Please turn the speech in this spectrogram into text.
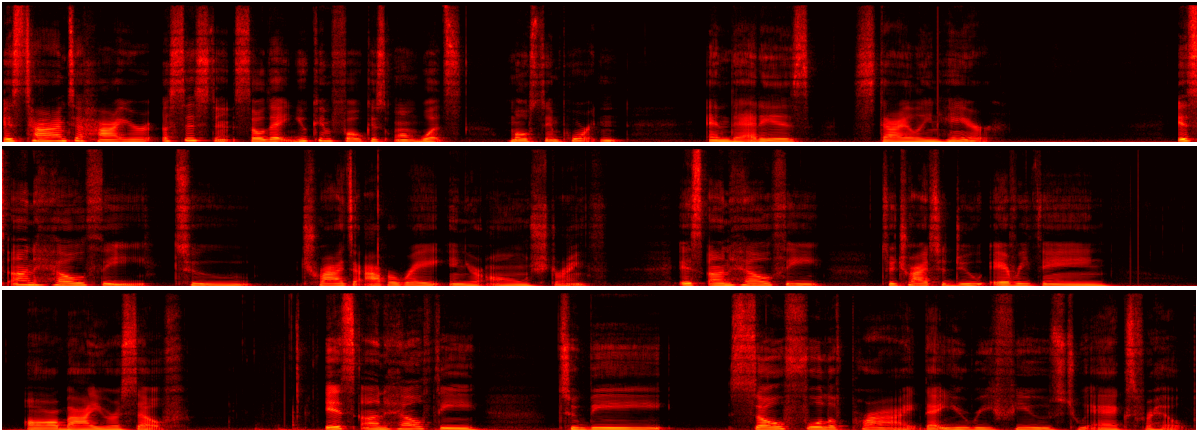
It's time to hire assistants so that you can focus on what's most important, and that is styling hair. It's unhealthy to try to operate in your own strength. It's unhealthy to try to do everything all by yourself. It's unhealthy to be so full of pride that you refuse to ask for help.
